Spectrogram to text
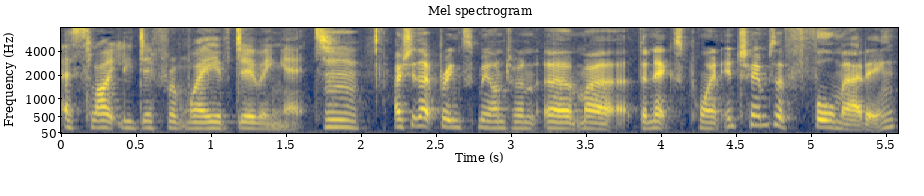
a slightly different way of doing it. Actually, that brings me on to an, uh, my, the next point. In terms of formatting,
